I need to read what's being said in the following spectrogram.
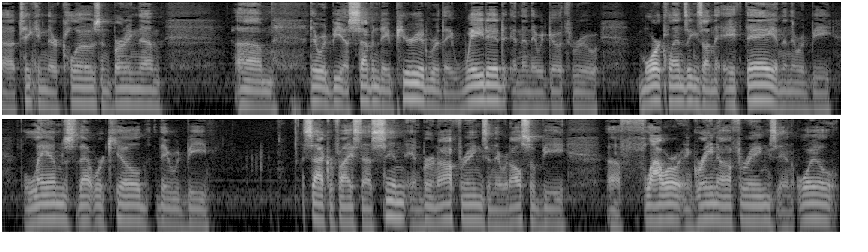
uh, taking their clothes and burning them. Um, there would be a seven day period where they waited, and then they would go through more cleansings on the eighth day, and then there would be lambs that were killed. They would be sacrificed as sin and burnt offerings, and there would also be uh, flour and grain offerings and oil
